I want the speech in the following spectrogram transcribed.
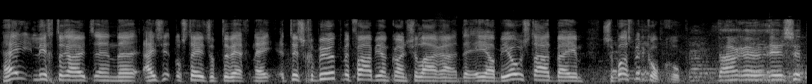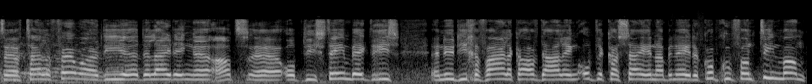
Hij ligt eruit en uh, hij zit nog steeds op de weg. Nee, het is gebeurd met Fabian Cancellara. De EHBO staat bij hem. Sebas bij de kopgroep. Daar uh, zit uh, Tyler Farwer die de leiding had op die Steenbeek Dries. En nu die gevaarlijke afdaling op de kasseien naar beneden. Kopgroep van 10 man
